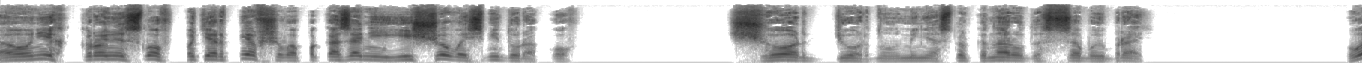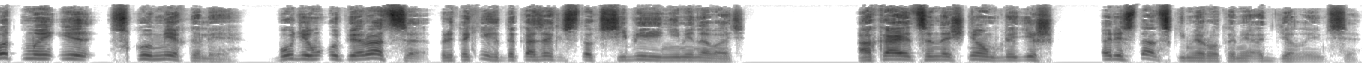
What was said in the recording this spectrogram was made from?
а у них, кроме слов потерпевшего, показаний еще восьми дураков. Черт дернул меня столько народа с собой брать. Вот мы и скумекали. Будем упираться, при таких доказательствах Сибири не миновать. А каяться начнем, глядишь, арестантскими ротами отделаемся.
